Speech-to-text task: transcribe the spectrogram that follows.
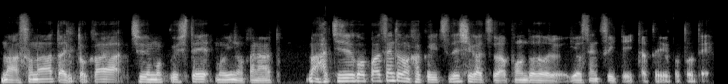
まあ、そのあたりとか注目してもいいのかなと。まあ85%の確率で4月はポンドドル予選ついていたということで。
